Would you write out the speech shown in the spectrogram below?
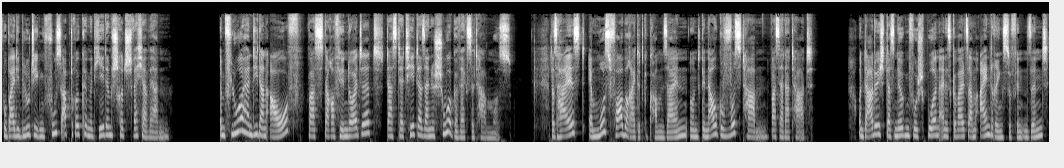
wobei die blutigen Fußabdrücke mit jedem Schritt schwächer werden. Im Flur hören die dann auf, was darauf hindeutet, dass der Täter seine Schuhe gewechselt haben muss. Das heißt, er muss vorbereitet gekommen sein und genau gewusst haben, was er da tat. Und dadurch, dass nirgendwo Spuren eines gewaltsamen Eindringens zu finden sind,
